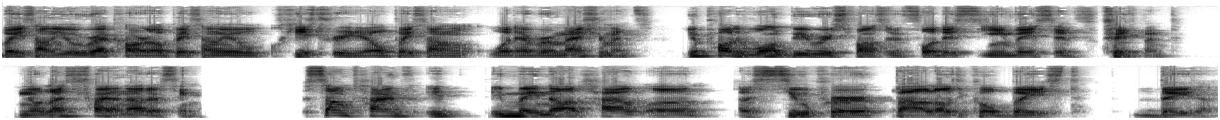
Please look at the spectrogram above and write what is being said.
based on your record or based on your history or based on whatever measurements, you probably won't be responsive for this invasive treatment. You know, let's try another thing. Sometimes it, it may not have a, a super biological based data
